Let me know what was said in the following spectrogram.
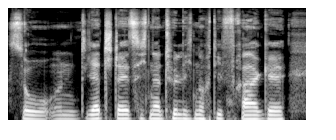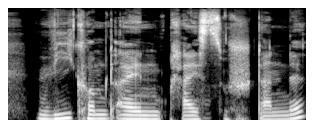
So, und jetzt stellt sich natürlich noch die Frage, wie kommt ein Preis zustande?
